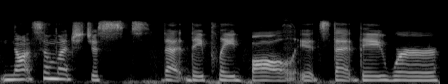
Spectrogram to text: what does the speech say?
not so much just that they played ball. It's that they were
